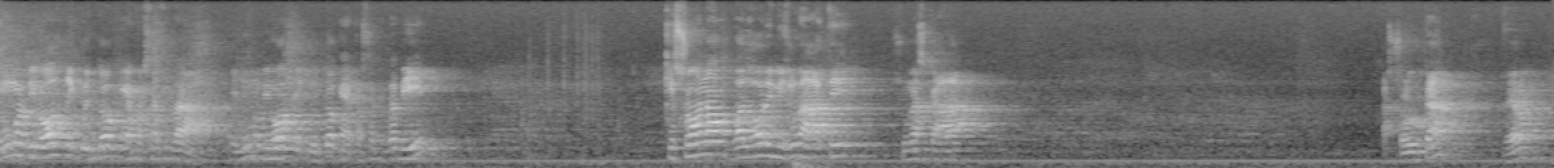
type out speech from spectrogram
numero di volte in cui il token è passato da A e il numero di volte in cui il token è passato da B, che sono valori misurati su una scala assoluta, vero?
